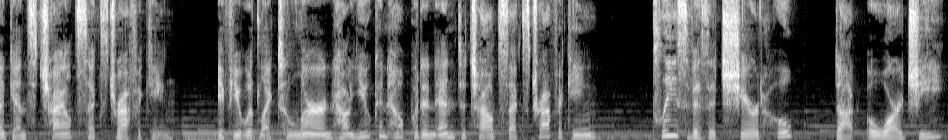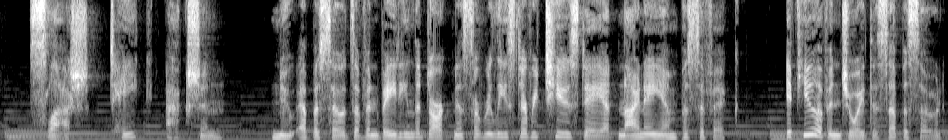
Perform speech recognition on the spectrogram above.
Against Child Sex Trafficking. If you would like to learn how you can help put an end to child sex trafficking, please visit sharedhope.org slash take action. New episodes of Invading the Darkness are released every Tuesday at 9 a.m. Pacific. If you have enjoyed this episode,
